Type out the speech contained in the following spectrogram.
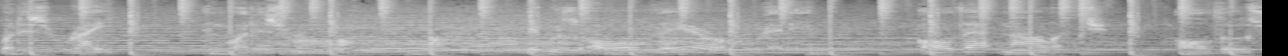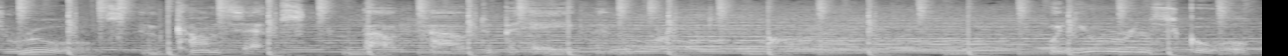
what is right and what is wrong. It was all there already, all that knowledge all those rules and concepts about how to behave in the world. When you were in school,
